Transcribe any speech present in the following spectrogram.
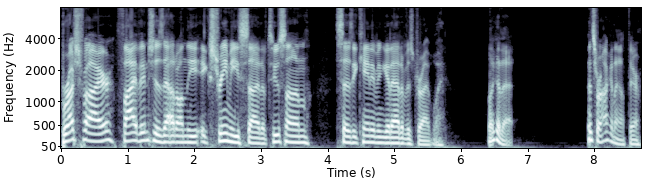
brush fire, five inches out on the extreme east side of Tucson. Says he can't even get out of his driveway. Look at that. It's rocking out there.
